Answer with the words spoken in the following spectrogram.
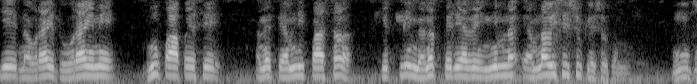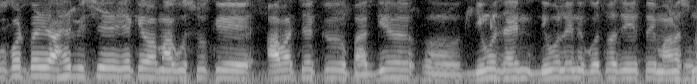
જે નવરાઈ ધોરાઈને રૂપ આપે છે અને તેમની પાછળ કેટલી મહેનત કરી છે એમના એમના વિશે શું કહેશો તમે? હું પોપટભાઈ આહિર વિશે એ કહેવા માગું છું કે આવા ચેક ભાગ્ય દીવો જઈને દીવો લઈને ગોતવા જઈએ તો એ માણસ ન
